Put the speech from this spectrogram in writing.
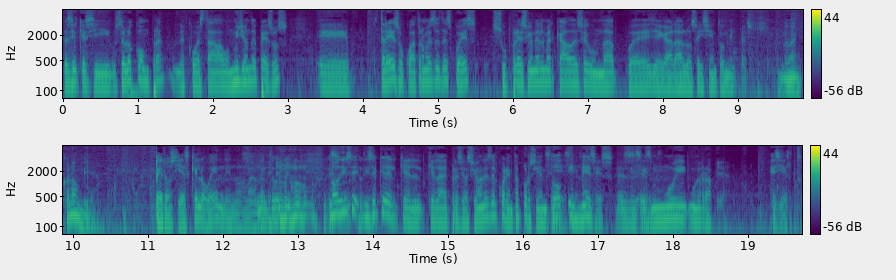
decir, que si usted lo compra, le cuesta un millón de pesos, eh, tres o cuatro meses después, su precio en el mercado de segunda puede llegar a los 600 mil pesos. No en Colombia. Pero si es que lo venden, normalmente uno no... No, dice, dice que, el- que, el- que la depreciación es del 40% Sí, es en meses. Es, Es muy, muy rápida. Es cierto.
